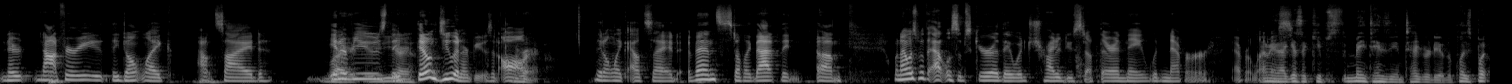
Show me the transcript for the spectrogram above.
they're not very they don't like outside interviews. They yeah. they don't do interviews at all. Right. They don't like outside events, stuff like that. They um when I was with Atlas Obscura, they would try to do stuff there and they would never ever let I mean, us. I guess it keeps it maintains the integrity of the place, but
